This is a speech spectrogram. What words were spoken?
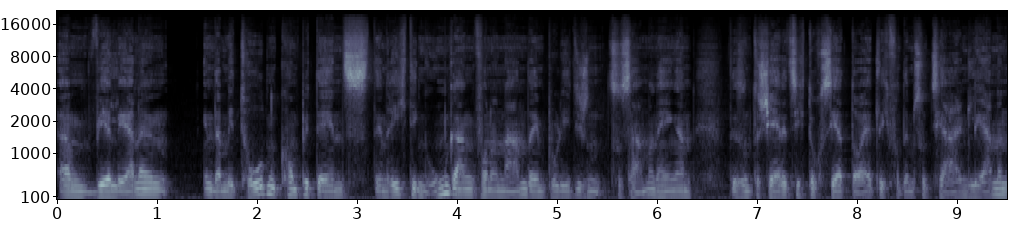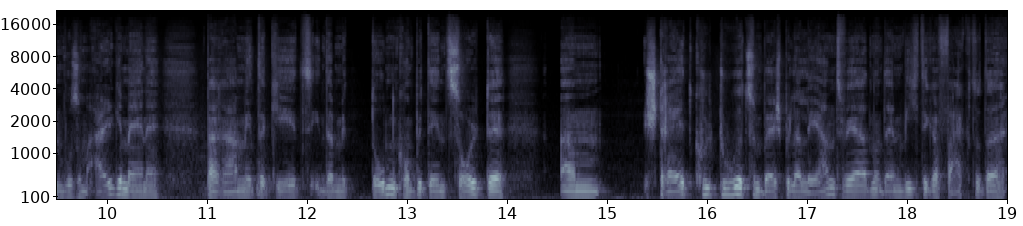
Ähm, wir lernen in der Methodenkompetenz den richtigen Umgang voneinander in politischen Zusammenhängen, das unterscheidet sich doch sehr deutlich von dem sozialen Lernen, wo es um allgemeine Parameter geht. In der Methodenkompetenz sollte ähm, Streitkultur zum Beispiel erlernt werden und ein wichtiger Faktor der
